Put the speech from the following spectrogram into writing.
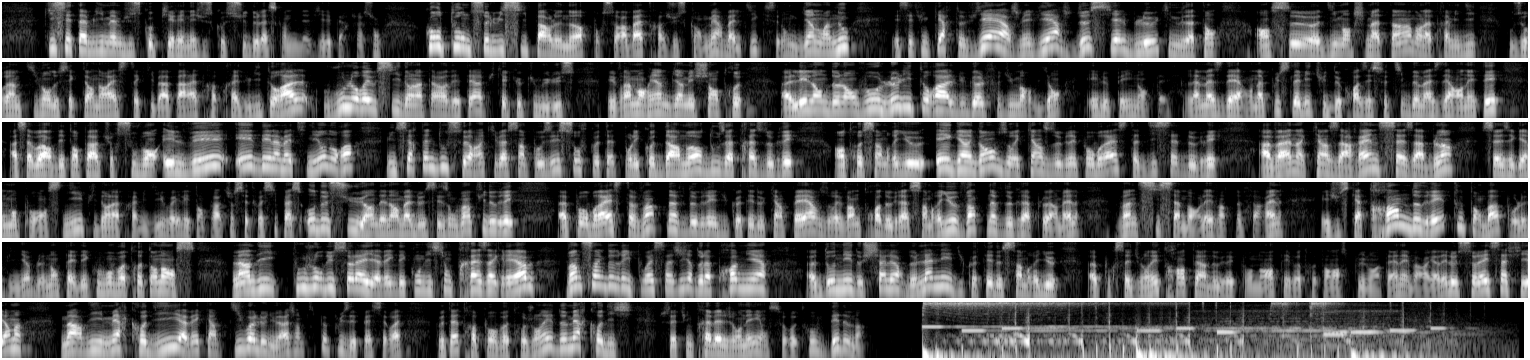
qui s'établit même jusqu'aux Pyrénées, jusqu'au sud de la Scandinavie. Les perturbations contournent celui-ci par le nord pour se rabattre jusqu'en mer Baltique. C'est donc bien loin de nous et c'est une carte vierge, mais vierge de ciel bleu qui nous attend en ce euh, dimanche matin. Dans l'après-midi, vous aurez un petit vent de secteur nord-est qui va apparaître près du littoral. Vous l'aurez aussi dans l'intérieur des terres et puis quelques cumulus, mais vraiment rien de bien méchant entre euh, les Landes de l'Envaux, le littoral du golfe du Morbihan et le pays nantais. La masse d'air, on a plus l'habitude de croiser ce type de masse d'air en été, à savoir des températures souvent élevées et dès la matinée, on aura une certaine douceur hein, qui va s'imposer, sauf peut-être pour les côtes d'Armor, 12 à 13 degrés entre Saint-Brieuc et Guingamp. Vous aurez 15 degrés pour Brest, 17 degrés à Vannes, 15 à Rennes, 16 à Blain, 16 également pour Ancenis. Et puis dans l'après-midi, vous voyez, les températures cette fois-ci passent au-dessus hein, des normales de saison. 28 degrés euh, pour Brest, 29 degrés du côté de Quimper, vous aurez 23 degrés à Saint-Brieuc, 29 degrés à Pleuhermel, 26 à Morlaix, 29 à Rennes et jusqu'à 30 degrés tout en bas pour le vignoble nantais. Découvrons votre tendance. Lundi, toujours du soleil avec des conditions très agréables. 25 degrés, pourrait s'agir de la première euh, donnée de chaleur de l'année du côté de Saint-Brieuc euh, pour cette journée. 31 degrés pour Nantes et votre tendance plus lointaine. Et eh bien regardez, le soleil s'affirme mardi, mercredi avec un petit voile de nuages un petit peu plus épais, c'est vrai, peut-être pour votre journée de mercredi. Je vous souhaite une très belle journée et on se retrouve dès demain.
